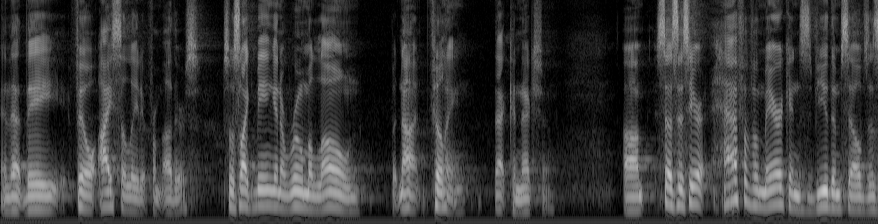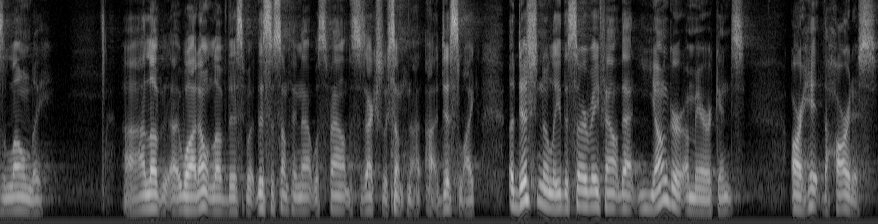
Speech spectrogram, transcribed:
and that they feel isolated from others. So it's like being in a room alone, but not feeling that connection. Um, says this here half of Americans view themselves as lonely. Uh, I love, uh, well, I don't love this, but this is something that was found. This is actually something I, I dislike. Additionally, the survey found that younger Americans are hit the hardest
